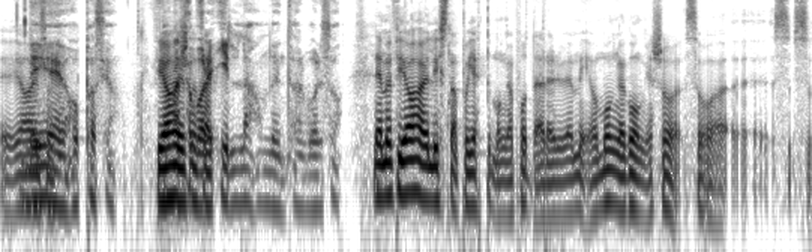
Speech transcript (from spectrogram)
Eh, Jag det som- hoppas jag. för jag Annars har varit illa om det inte har varit så. nej men för jag har ju lyssnat på jättemånga poddar där du är med och många gånger så, så, så, så,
